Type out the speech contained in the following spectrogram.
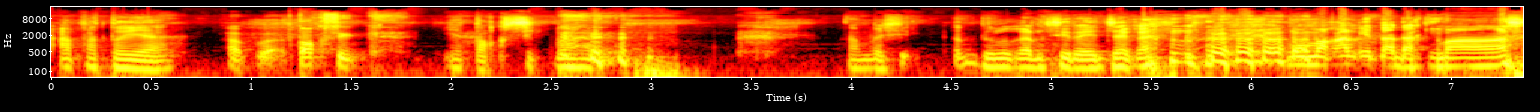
apa tuh ya? Apa? Toxic. Ya toksik banget. Sampai si, dulu kan si Reja kan mau makan itadakimas.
